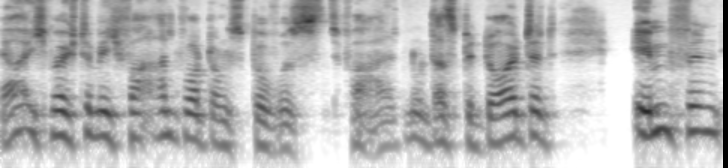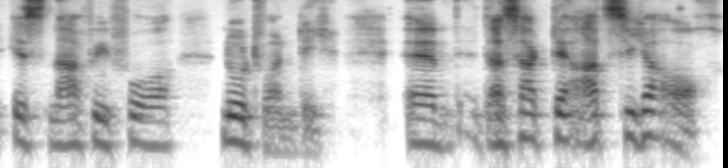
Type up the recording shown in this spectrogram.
Ja, ich möchte mich verantwortungsbewusst verhalten und das bedeutet, Impfen ist nach wie vor notwendig. Äh, das sagt der Arzt sicher auch.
